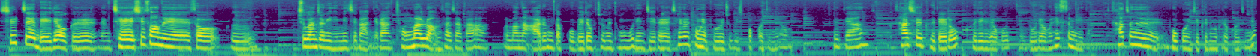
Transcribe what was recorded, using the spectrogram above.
실제 매력을 그냥 제 시선에서 그 주관적인 이미지가 아니라 정말로 암사자가 얼마나 아름답고 매력적인 동물인지를 책을 통해 보여주고 싶었거든요. 최대한 사실 그대로 그리려고 좀 노력을 했습니다. 사진을 보고 이제 그림을 그렸거든요.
